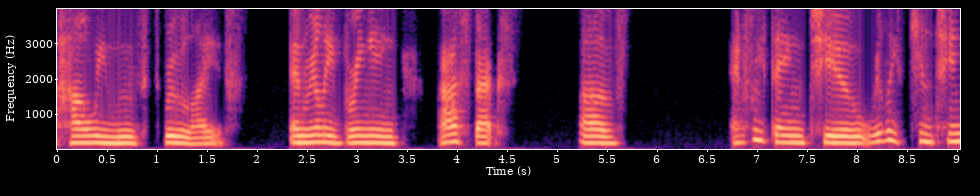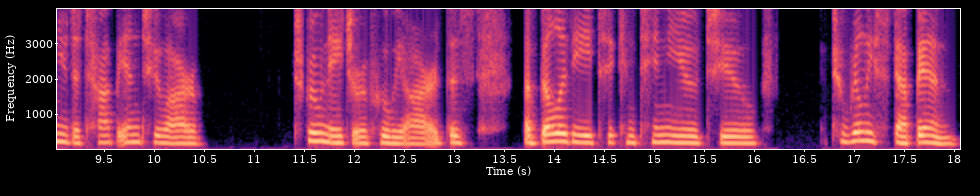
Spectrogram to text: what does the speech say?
how we move through life and really bringing aspects of everything to really continue to tap into our true nature of who we are. This ability to continue to to really step in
